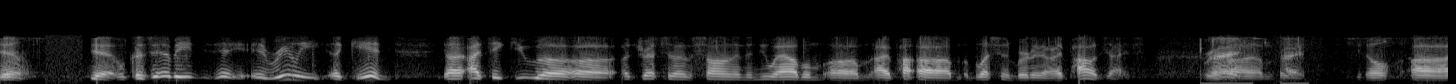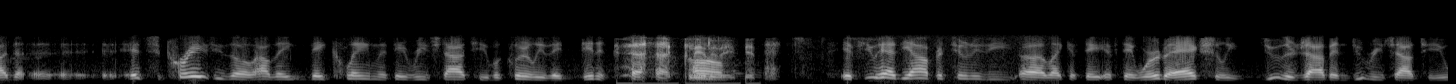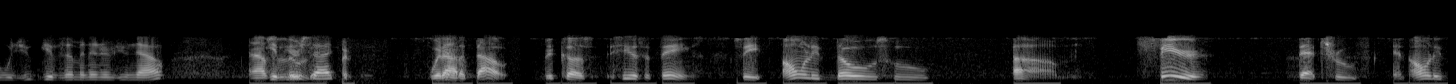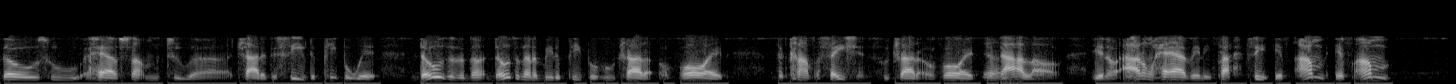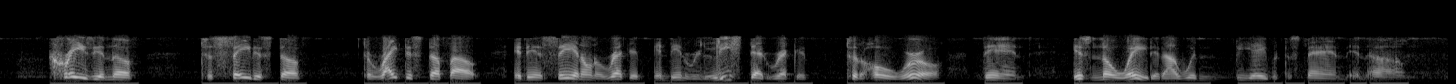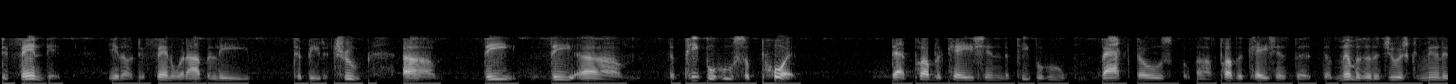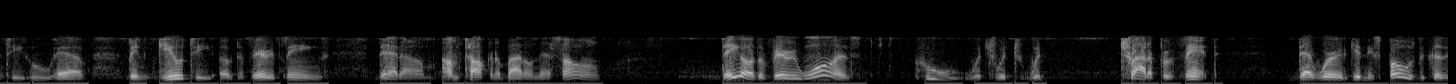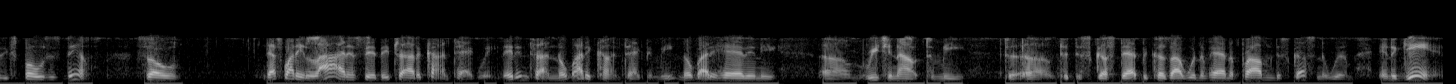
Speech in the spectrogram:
Yeah, yeah, because I mean, it, it really, again, uh, I think you uh, uh, addressed it on the song in the new album, um, "I uh, Blessing and Burden." I apologize. Right. Um, right. You know, uh, it's crazy though how they they claim that they reached out to you, but clearly they didn't. clearly um, they didn't. If you had the opportunity, uh, like if they if they were to actually do their job and do reach out to you, would you give them an interview now? Absolutely. Give your side? Without yeah. a doubt. Because here's the thing. See, only those who um, fear that truth and only those who have something to uh, try to deceive the people with, those are the those are going to be the people who try to avoid the conversation, who try to avoid yeah. the dialogue. You know, I don't have any. Pro- See, if I'm if I'm crazy enough to say this stuff, to write this stuff out, and then say it on a record, and then release that record to the whole world, then it's no way that I wouldn't be able to stand and um, defend it. You know, defend what I believe to be the truth. Um, the the um, the people who support that publication, the people who back those uh, publications, the, the members of the Jewish community who have been guilty of the very things that um, I'm talking about on that song, they are the very ones who would would would try to prevent that word getting exposed because it exposes them. So that's why they lied and said they tried to contact me. They didn't try. Nobody contacted me. Nobody had any um, reaching out to me to uh, to discuss that because I wouldn't have had a problem discussing it with them. And again,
